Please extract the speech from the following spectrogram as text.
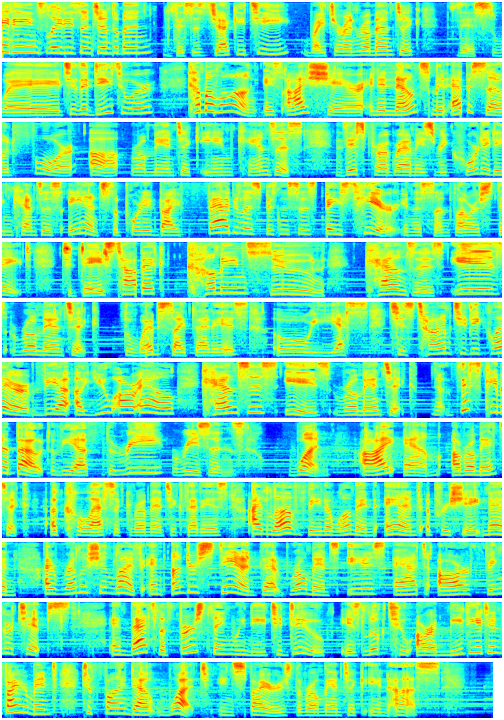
Greetings, ladies and gentlemen. This is Jackie T, writer and romantic. This way to the detour. Come along as I share an announcement episode for A Romantic in Kansas. This program is recorded in Kansas and supported by fabulous businesses based here in the Sunflower State. Today's topic coming soon. Kansas is romantic the website that is. Oh, yes, tis time to declare via a URL Kansas is romantic. Now, this came about via three reasons. One, I am a romantic a classic romantic, that is. I love being a woman and appreciate men. I relish in life and understand that romance is at our fingertips. And that's the first thing we need to do is look to our immediate environment to find out what inspires the romantic in us.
